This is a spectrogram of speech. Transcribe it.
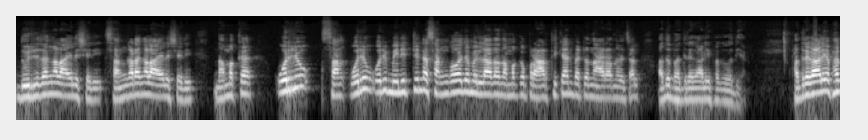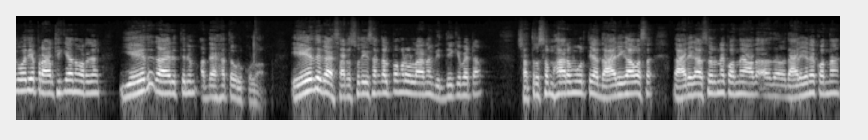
ദുരിതങ്ങളായാലും ശരി സങ്കടങ്ങളായാലും ശരി നമുക്ക് ഒരു ഒരു ഒരു മിനിറ്റിന്റെ സങ്കോചമില്ലാതെ നമുക്ക് പ്രാർത്ഥിക്കാൻ പറ്റുന്ന ആരാന്ന് വെച്ചാൽ അത് ഭദ്രകാളി ഭഗവതിയാണ്. ഭദ്രകാളി ഭഗവതിയെ പ്രാർത്ഥിക്കുക എന്ന് പറഞ്ഞാൽ ഏത് കാര്യത്തിനും അദ്ദേഹത്തെ ഉൾക്കൊള്ളാം ഏത് സരസ്വതി സങ്കല്പങ്ങളുള്ളതാണ് വിദ്യയ്ക്ക് പറ്റാം ശത്രു ആ ദാരികാവസ ദാരികാസുരനെ കൊന്ന ദാരികനെ കൊന്ന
